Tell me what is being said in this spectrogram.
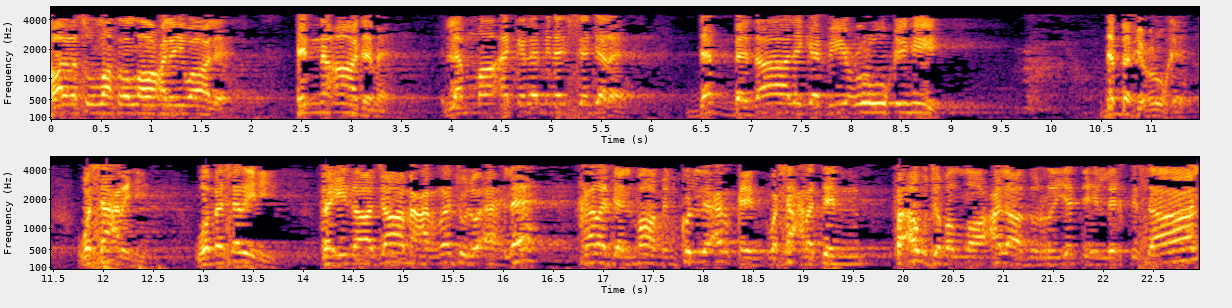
قال رسول الله صلى الله عليه وآله إن آدم لما أكل من الشجرة دب ذلك في عروقه دب في عروقه وشعره وبشره فإذا جامع الرجل أهله خرج الماء من كل عرق وشعرة فأوجب الله على ذريته الاغتسال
